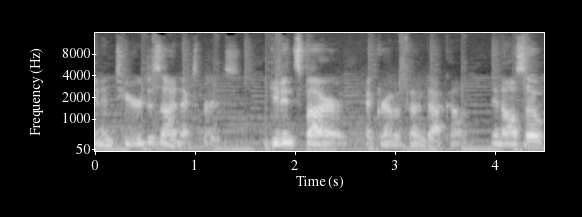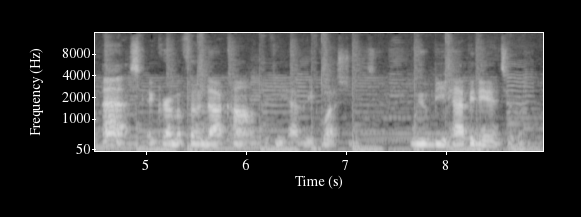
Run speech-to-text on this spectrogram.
and interior design experts, get inspired at gramophone.com. And also ask at gramophone.com if you have any questions. We would be happy to answer them.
